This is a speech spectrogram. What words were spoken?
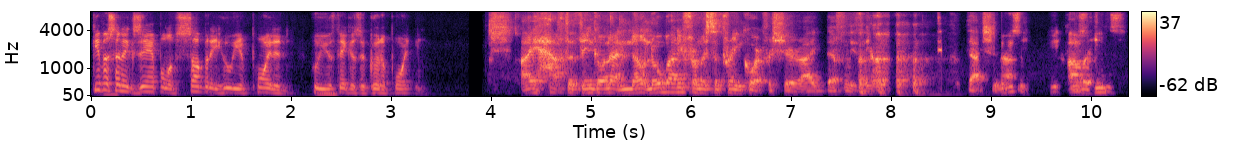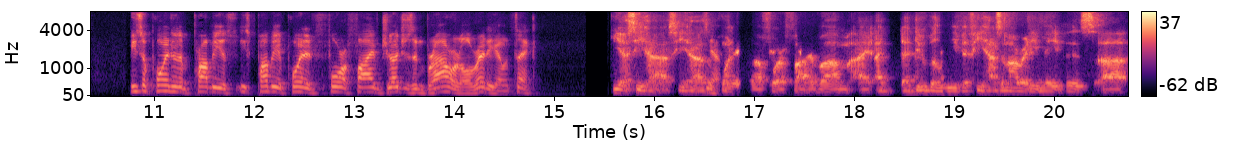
give us an example of somebody who he appointed who you think is a good appointment? I have to think on that. No, nobody from the Supreme Court for sure. I definitely think that should He's, be. Uh, he's, he's, he's appointed a- probably, he's probably appointed four or five judges in Broward already, I would think. Yes, he has. He has Yeah. appointed uh, four or five. Um, I, I, I do believe if he hasn't already made this uh,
